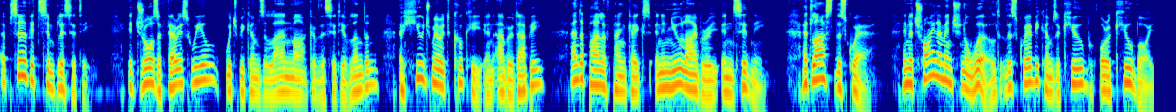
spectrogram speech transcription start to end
Observe its simplicity. It draws a Ferris wheel, which becomes a landmark of the City of London, a huge mirrored cookie in Abu Dhabi, and a pile of pancakes in a new library in Sydney. At last, the square. In a tri-dimensional world, the square becomes a cube or a cuboid.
